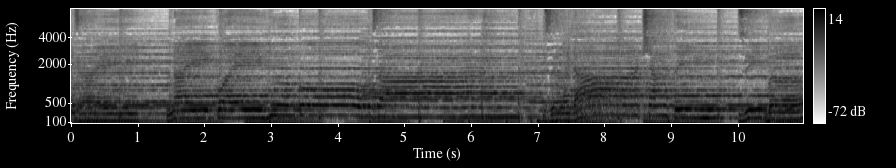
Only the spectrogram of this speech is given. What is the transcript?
đôi giày nay quay hương cô ra. Giờ đã trắng tình duy bờ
